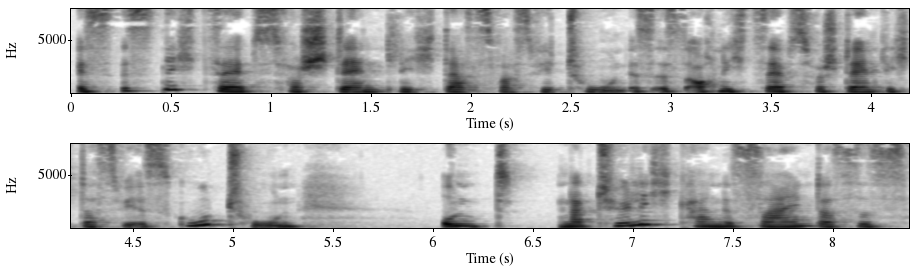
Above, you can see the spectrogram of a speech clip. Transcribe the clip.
Es ist nicht selbstverständlich das, was wir tun. Es ist auch nicht selbstverständlich, dass wir es gut tun. Und natürlich kann es sein, dass es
